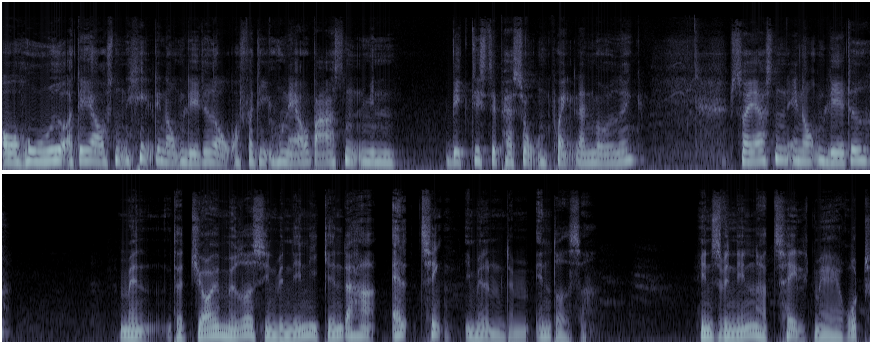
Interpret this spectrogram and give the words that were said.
overhovedet, og det er jeg jo sådan helt enormt lettet over, fordi hun er jo bare sådan min vigtigste person på en eller anden måde, ikke? Så jeg er sådan enormt lettet. Men da Joy møder sin veninde igen, der har alting imellem dem ændret sig. Hendes veninde har talt med Ruth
